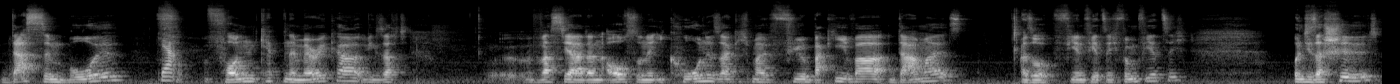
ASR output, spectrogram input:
Das Symbol ja. von Captain America, wie gesagt, was ja dann auch so eine Ikone, sag ich mal, für Bucky war damals, also 44, 45. Und dieser Schild,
